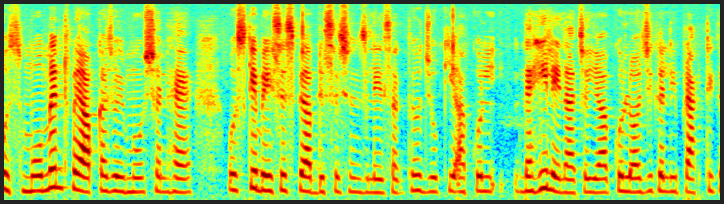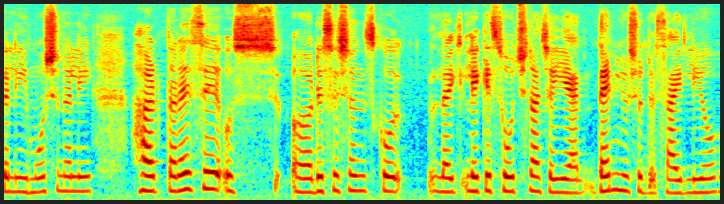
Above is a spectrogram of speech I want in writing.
उस मोमेंट में आपका जो इमोशन है उसके बेसिस पे आप डिसीजंस ले सकते हो जो कि आपको नहीं लेना चाहिए। आपको लॉजिकली प्रैक्टिकली इमोशनली हर तरह से उस डिसीजंस uh, को लाइक like, लेके सोचना चाहिए and then you should decide Leo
